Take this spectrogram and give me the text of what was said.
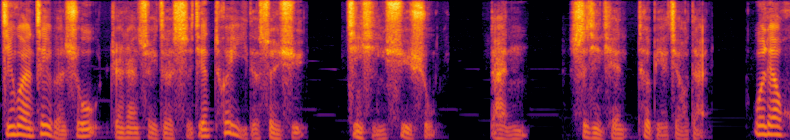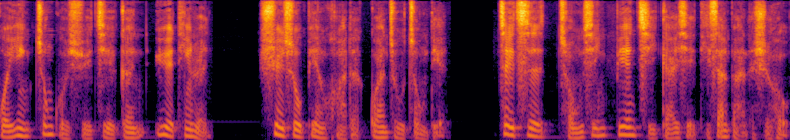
尽管这本书仍然随着时间推移的顺序进行叙述，但石景天特别交代，为了要回应中国学界跟阅听人迅速变化的关注重点。这次重新编辑改写第三版的时候，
